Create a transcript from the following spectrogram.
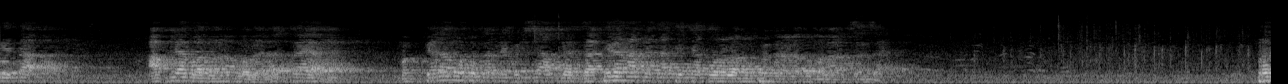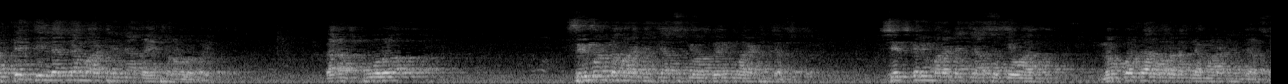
नेता आपल्या बाजूला बोलायला तयार आहे. मग त्याला मोठं करण्यापेक्षा आपल्या जातीला आणि आपल्या जातीच्या पोराला मोठं करायला तुम्हाला अडचण आहे प्रत्येक जिल्ह्यातल्या मराठ्यांनी आता हे ठरवलं पाहिजे. कारण पोरं श्रीमंत मराठीचे असो किंवा गरीब मराठीचे असो. शेतकरी मराठ्याचे असो किंवा नोकरदार वर्गातल्या मराठ्यांचे असो.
